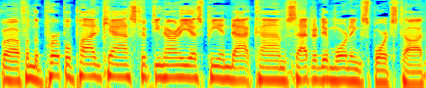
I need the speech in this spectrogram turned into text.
uh, from the Purple Podcast, 1500ESPN.com, Saturday morning sports talk.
